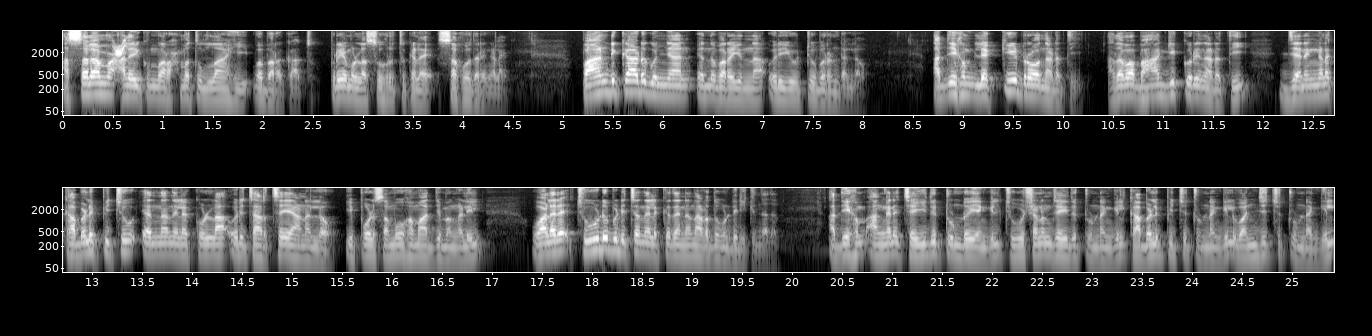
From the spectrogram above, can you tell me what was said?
അസ്സലാമു അലൈക്കും വറഹമത്തല്ലാഹി വബർക്കാത്തു പ്രിയമുള്ള സുഹൃത്തുക്കളെ സഹോദരങ്ങളെ പാണ്ടിക്കാട് കുഞ്ഞാൻ എന്ന് പറയുന്ന ഒരു യൂട്യൂബർ ഉണ്ടല്ലോ. അദ്ദേഹം ലക്കി ഡ്രോ നടത്തി അഥവാ ഭാഗ്യക്കുറി നടത്തി ജനങ്ങളെ കബളിപ്പിച്ചു എന്ന നിലക്കുള്ള ഒരു ചർച്ചയാണല്ലോ ഇപ്പോൾ സമൂഹ മാധ്യമങ്ങളിൽ വളരെ ചൂടുപിടിച്ച നിലയ്ക്ക് തന്നെ നടന്നുകൊണ്ടിരിക്കുന്നത്. അദ്ദേഹം അങ്ങനെ ചെയ്തിട്ടുണ്ട് എങ്കിൽ ചൂഷണം ചെയ്തിട്ടുണ്ടെങ്കിൽ കബളിപ്പിച്ചിട്ടുണ്ടെങ്കിൽ വഞ്ചിച്ചിട്ടുണ്ടെങ്കിൽ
